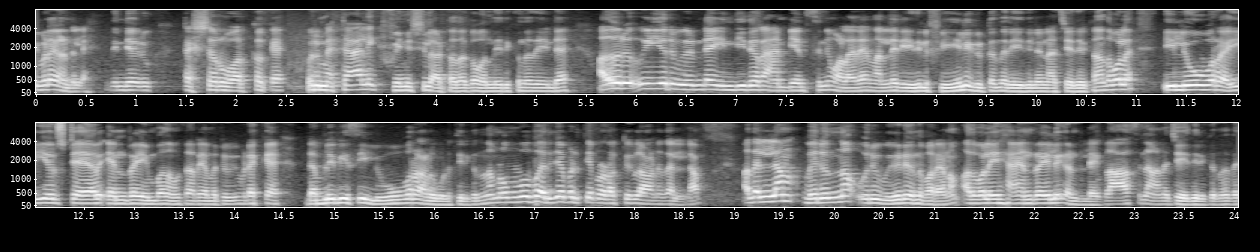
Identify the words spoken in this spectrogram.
ഇവിടെ കണ്ടില്ലേ ഇതിന്റെ ഒരു ടെക്സ്ചർ വർക്കൊക്കെ ഒരു മെറ്റാലിക് ഫിനിഷിലാട്ടോ അതൊക്കെ വന്നിരിക്കുന്നത് ഇതിന്റെ അതൊരു ഈ ഒരു വീടിന്റെ ഇന്റീരിയർ ആംബിയൻസിന് വളരെ നല്ല രീതിയിൽ ഫീൽ കിട്ടുന്ന രീതിയിൽ തന്നെ ചെയ്തിരിക്കുന്നത്. അതുപോലെ ഈ ലൂവർ ഈ ഒരു സ്റ്റെയർ എന്റർ ചെയ്യുമ്പോൾ നമുക്കറിയാൻ പറ്റും ഇവിടെയൊക്കെ ഡബ്ല്യു ബി സി ലൂവറാണ് കൊടുത്തിരിക്കുന്നത്. നമ്മൾ മുമ്പ് പരിചയപ്പെടുത്തിയ പ്രൊഡക്റ്റുകളാണ് ഇതെല്ലാം. അതെല്ലാം വരുന്ന ഒരു വീട് എന്ന് പറയണം. അതുപോലെ ഈ ഹാൻഡ് റെയിൽ കണ്ടില്ലേ ഗ്ലാസ്സിലാണ് ചെയ്തിരിക്കുന്നത്.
